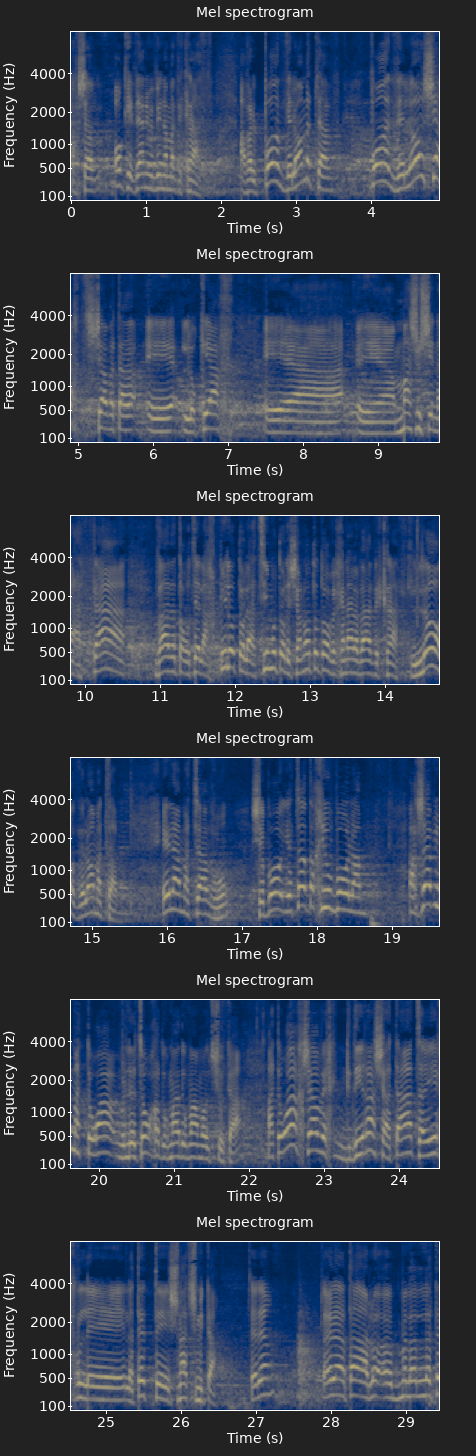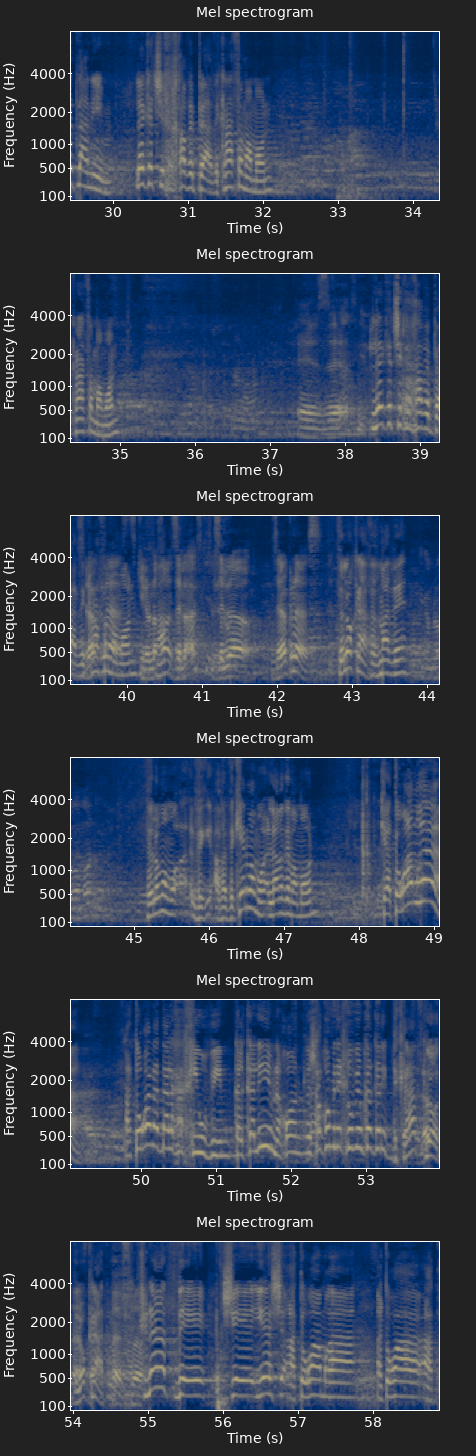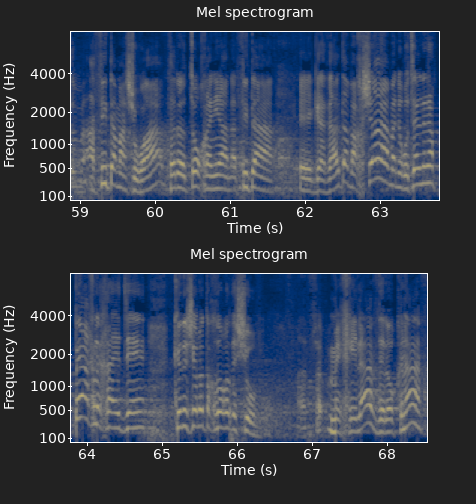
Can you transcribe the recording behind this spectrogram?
עכשיו, אוקיי, זה אני מבין למה זה קנס, אבל פה זה לא המצב, פה זה לא שעכשיו אתה אה, לוקח אה, אה, משהו שנעשה, ואז אתה רוצה להכפיל אותו, להעצים אותו, לשנות אותו וכן הלאה, ואז זה קנס. לא, זה לא המצב. אלא המצב הוא שבו יצרת חיוב בעולם. עכשיו עם התורה, ולצורך הדוגמה, דוגמה מאוד פשוטה, התורה עכשיו הגדירה שאתה צריך לתת אה, שנת שמיטה, בסדר? בסדר? אתה, לא, לתת לעניים, לקט שכחה ופאה, זה קנס הממון. קנס הממון. אה, זה לקט שכחה ופאה, זה זה לא קנס הממון. כאילו? נכון, זה לא- לא- זה לא קנס. זה לא קנס, אז מה זה? זה גם לא ממון. זה לא ממון, אבל זה כן ממון, למה זה ממון? כי התורה אמרה, התורה נתנה לך חיובים כלכליים, נכון? יש לך כל מיני חיובים כלכליים. זה קנס? לא, זה לא זה לא קנס. קנס? קנס זה שיש, התורה אמרה, התורה, עשית משהו רע, בסדר, לצורך העניין, עשית, אה, גזלת, ועכשיו אני רוצה לנפח לך את זה כדי שלא תחזור על זה שוב. מחילה זה לא קנס.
